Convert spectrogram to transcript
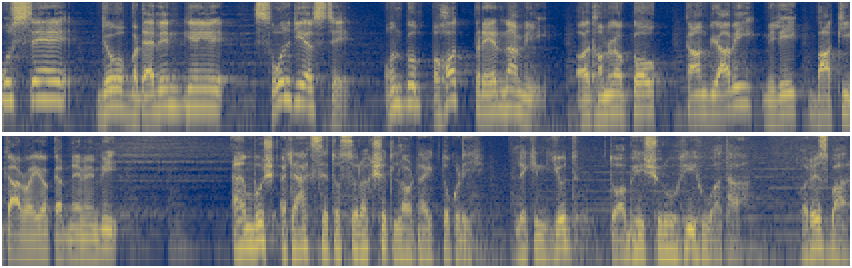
उससे जो बटालियन के सोल्जर्स थे, उनको बहुत प्रेरणा मिली और हम लोग को कामयाबी मिली बाकी कार्रवाई करने में भी। एम्बुश अटैक से तो सुरक्षित लौट आई टुकड़ी, लेकिन युद्ध तो अभी शुरू ही हुआ था। और इस बार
